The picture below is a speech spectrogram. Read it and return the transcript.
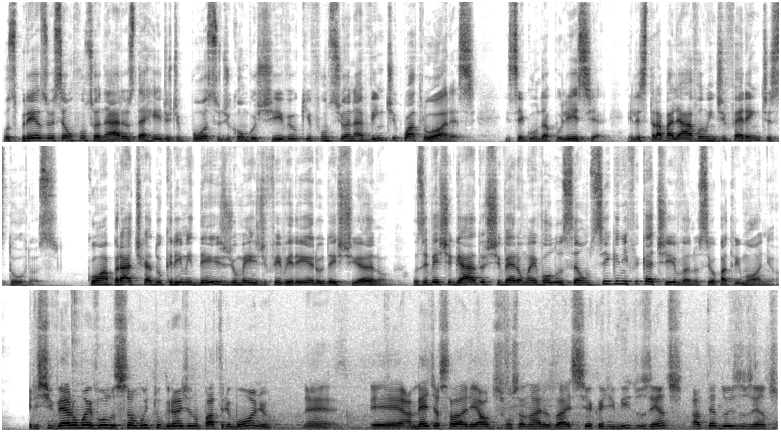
Os presos são funcionários da rede de posto de combustível que funciona 24 horas. E, segundo a polícia, eles trabalhavam em diferentes turnos. Com a prática do crime desde o mês de fevereiro deste ano, os investigados tiveram uma evolução significativa no seu patrimônio. Eles tiveram uma evolução muito grande no patrimônio. Né? É, a média salarial dos funcionários lá é cerca de 1.200 até 2.200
